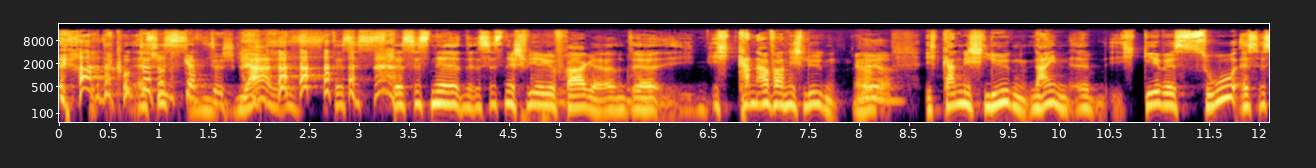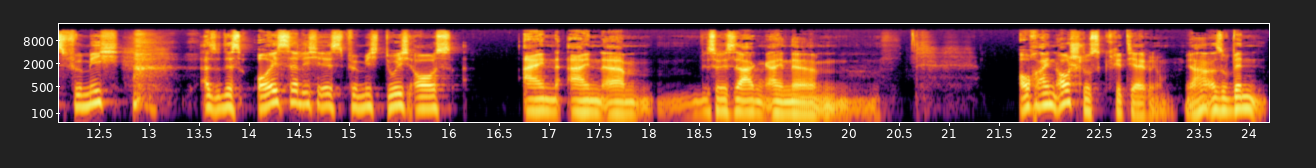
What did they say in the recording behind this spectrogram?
Ja, da guckt er schon ist, skeptisch. Ja, das, das, ist, das, ist eine, das ist eine schwierige Frage. Und äh, ich kann einfach nicht lügen. Ja? Ja, ja. Ich kann nicht lügen. Nein, äh, ich gebe es zu. Es ist für mich, also das Äußerliche ist für mich durchaus ein, ein ähm, wie soll ich sagen, eine, ähm, auch ein Ausschlusskriterium. Ja, also wenn,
